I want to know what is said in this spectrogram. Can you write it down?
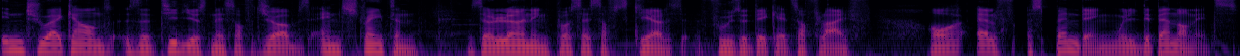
into account the tediousness of jobs and strengthen the learning process of skills through the decades of life. or health spending will depend on it.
